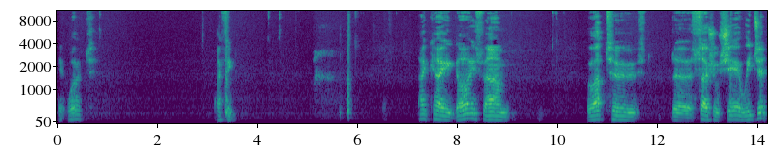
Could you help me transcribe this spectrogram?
It worked. I think. Okay, guys, um, we're up to the social share widget.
